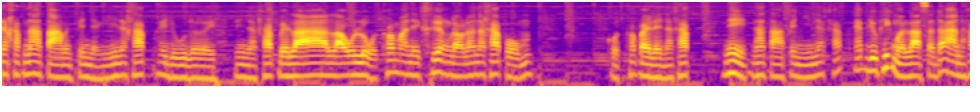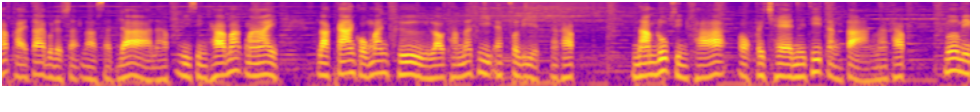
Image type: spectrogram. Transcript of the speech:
นะครับหน้าตามันเป็นอย่างนี้นะครับ ให้ดูเลยนี่นะครับ เวลาเราโหลดเข้ามาในเครื่องเราแล้วนะครับ ผมกดเข้าไปเลยนะครับ นี่หน้าตาเป็นอย่างนี้นะครับแอป u p i c เหมือน Lazada นะครับภายใต้บริษัท Lazada นะครับมีสินค้ามากมาย หลักการของมันคือเราทำหน้าที่ Affiliate นะครับ นำรูปสินค้าออกไปแชร์ในที่ต่างๆนะครับเมื่อมี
